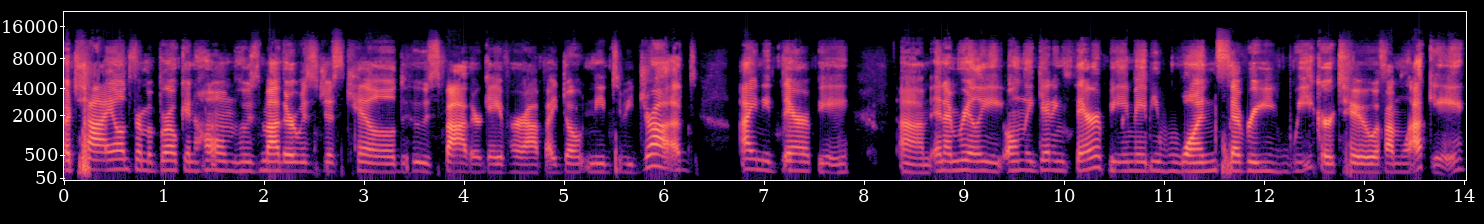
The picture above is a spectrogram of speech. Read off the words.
a child from a broken home whose mother was just killed, whose father gave her up. I don't need to be drugged. I need therapy. Um, and I'm really only getting therapy maybe once every week or two if I'm lucky.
